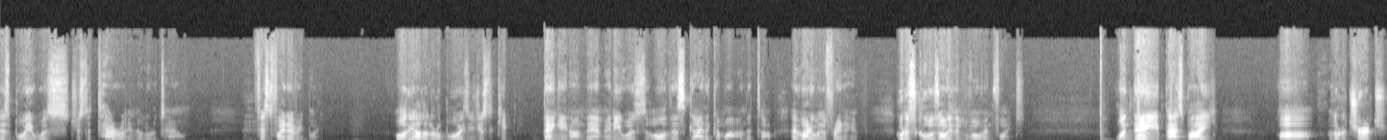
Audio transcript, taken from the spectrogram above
This boy was just a terror in the little town. Fist fight everybody. All the other little boys, he just keep banging on them, and he was all this guy that come out on the top. Everybody was afraid of him. Go to school, he's always involved in fights. One day he passed by uh, a little church,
